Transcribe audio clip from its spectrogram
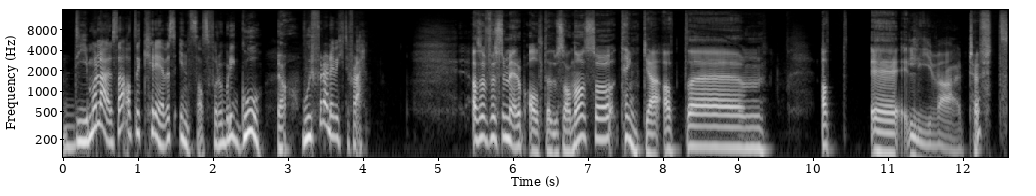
De må lære seg at det kreves innsats for å bli god. Ja. Hvorfor er det viktig for deg? Altså For å summere opp alt det du sa nå, så tenker jeg at uh, At eh, livet er tøft.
